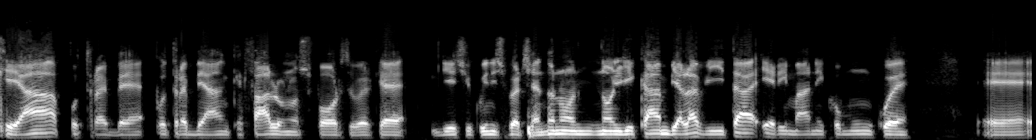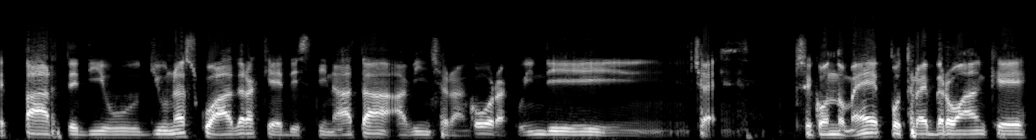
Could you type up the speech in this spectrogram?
che ha potrebbe, potrebbe, anche farlo uno sforzo perché 10-15% non, non, gli cambia la vita e rimane comunque eh, parte di, di, una squadra che è destinata a vincere ancora. Quindi, cioè, secondo me, potrebbero anche,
